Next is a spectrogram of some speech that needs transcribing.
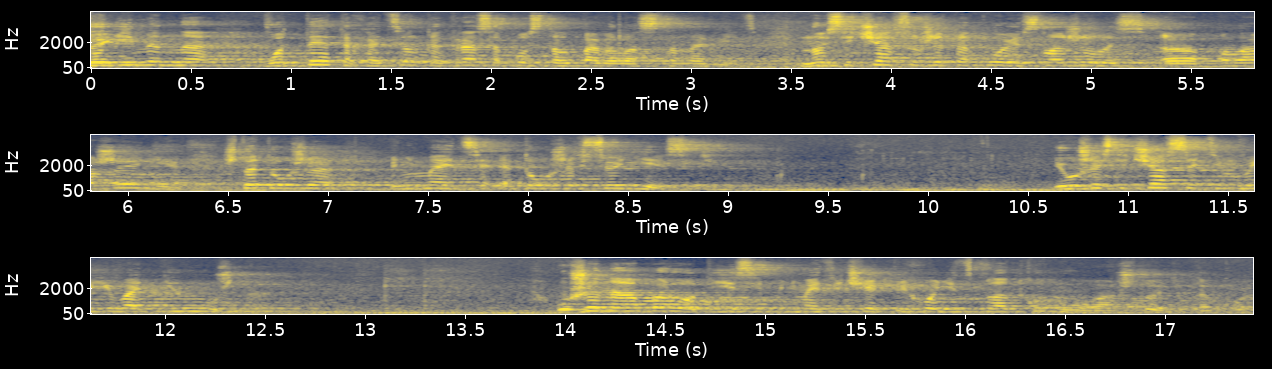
то именно вот это хотел как раз апостол Павел остановить. Но сейчас уже такое сложилось э, положение, что это уже, понимаете, это уже все есть. И уже сейчас с этим воевать не нужно. Уже наоборот, если, понимаете, человек приходит с платком, ну а что это такое?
